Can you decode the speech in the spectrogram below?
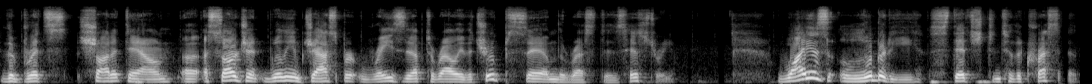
The Brits shot it down. Uh, a sergeant, William Jasper, raised it up to rally the troops, and the rest is history. Why is liberty stitched into the crescent?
